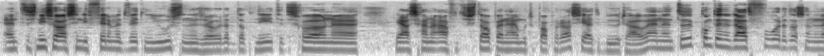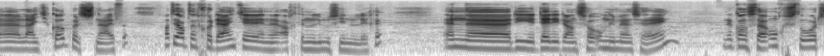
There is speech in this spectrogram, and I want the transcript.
En het is niet zoals in die film met Whitney Houston en zo, dat, dat niet. Het is gewoon, ja, ze gaan een avondje stappen en hij moet de paparazzi uit de buurt houden. En het komt inderdaad voor dat als een lijntje kook werd snuiven, had hij altijd een gordijntje in, achter de limousine liggen. En die deed hij dan zo om die mensen heen. En dan kon ze daar ongestoord,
